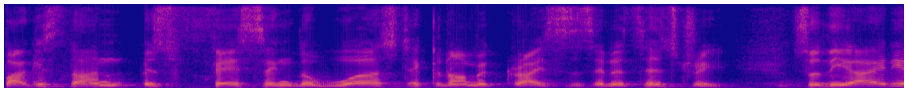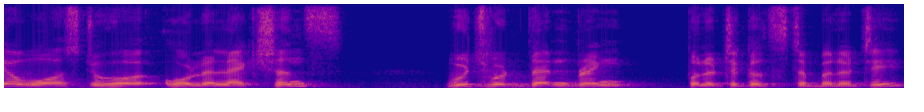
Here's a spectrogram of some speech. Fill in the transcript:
Pakistan is facing the worst economic crisis in its history. So the idea was to hold elections, which would then bring political stability,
